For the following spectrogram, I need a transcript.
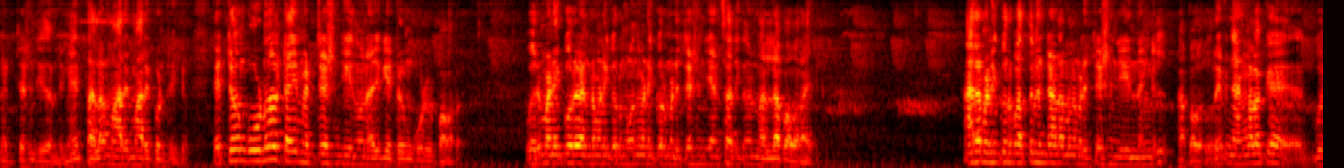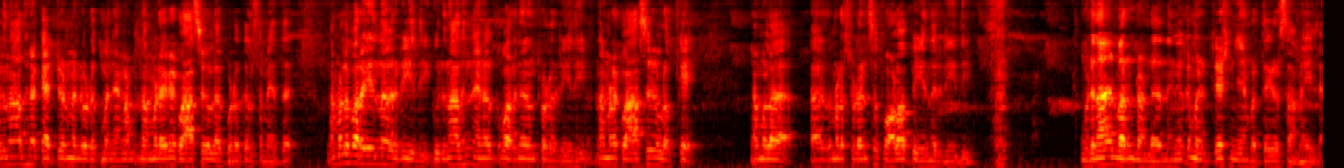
മെഡിറ്റേഷൻ ചെയ്തുകൊണ്ടിരിക്കും അങ്ങനെ തലം മാറി മാറിക്കൊണ്ടിരിക്കും. ഏറ്റവും കൂടുതൽ ടൈം മെഡിറ്റേഷൻ ചെയ്യുന്നവനായിരിക്കും ഏറ്റവും കൂടുതൽ പവർ ഒരു മണിക്കൂർ രണ്ട് മണിക്കൂർ മൂന്ന് മണിക്കൂർ മെഡിറ്റേഷൻ ചെയ്യാൻ സാധിക്കുന്നത് നല്ല പവറായിരിക്കും അരമണിക്കൂർ പത്ത് മിനിറ്റാണ് നമ്മൾ മെഡിറ്റേഷൻ ചെയ്യുന്നതെങ്കിൽ ആ പവർ ഇപ്പം ഞങ്ങളൊക്കെ ഗുരുനാഥനൊക്കെ അറ്റോൺമെന്റ് കൊടുക്കുമ്പോൾ ഞങ്ങൾ നമ്മുടെയൊക്കെ ക്ലാസ്സുകളൊക്കെ കൊടുക്കുന്ന സമയത്ത് നമ്മൾ പറയുന്ന ഒരു രീതി ഗുരുനാഥൻ ഞങ്ങൾക്ക് പറഞ്ഞു തന്നിട്ടുള്ള രീതി നമ്മുടെ ക്ലാസ്സുകളിലൊക്കെ നമ്മൾ നമ്മുടെ സ്റ്റുഡൻസ് ഫോളോ അപ്പ് ചെയ്യുന്ന ഒരു രീതി. ഗുരുനാഥൻ പറഞ്ഞിട്ടുണ്ട് നിങ്ങൾക്ക് മെഡിറ്റേഷൻ ചെയ്യാൻ പ്രത്യേക ഒരു സമയമില്ല.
